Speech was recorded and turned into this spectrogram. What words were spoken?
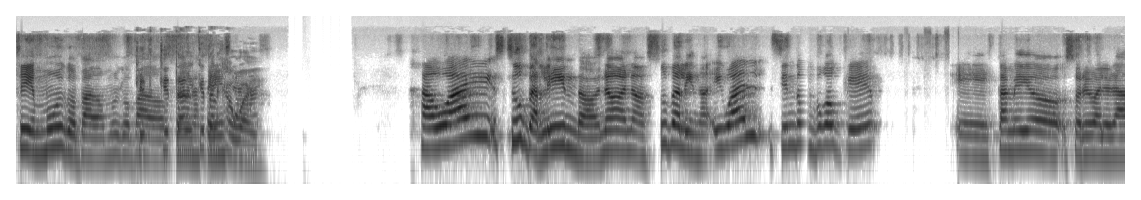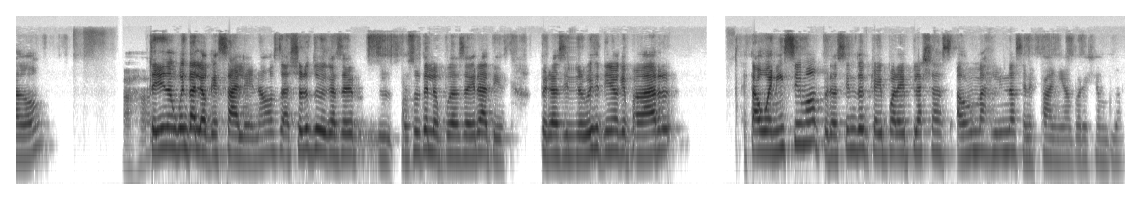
Sí, muy copado, muy ¿Qué, copado. qué Fue tal, qué tal Hawái? Hawái, súper lindo, no, no, súper lindo. Igual siento un poco que eh, está medio sobrevalorado, Ajá. teniendo en cuenta lo que sale, ¿no? O sea, yo lo tuve que hacer, por suerte lo pude hacer gratis, pero si lo hubiese tenido que pagar, está buenísimo, pero siento que hay por ahí playas aún más lindas en España, por ejemplo.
